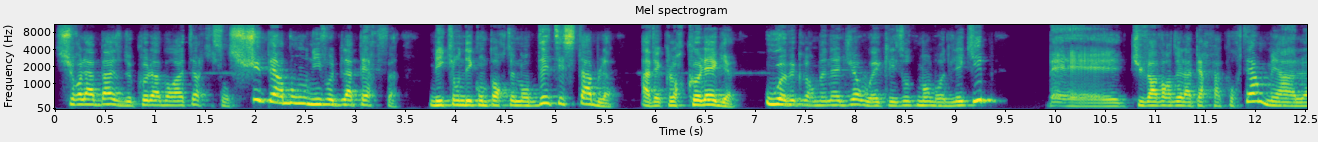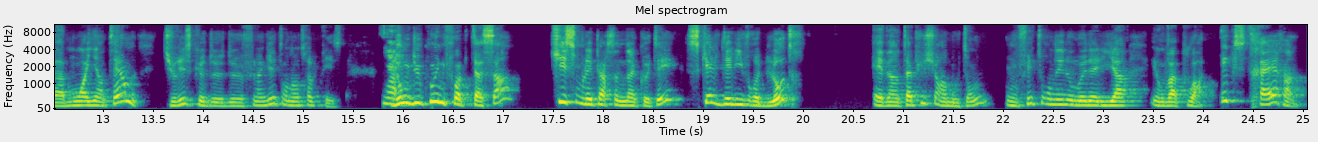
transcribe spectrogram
sur la base de collaborateurs qui sont super bons au niveau de la perf, mais qui ont des comportements détestables avec leurs collègues ou avec leur manager ou avec les autres membres de l'équipe, ben, tu vas avoir de la perf à court terme, mais à, moyen terme, tu risques de, flinguer ton entreprise. Donc, du coup, une fois que tu as ça, qui sont les personnes d'un côté, ce qu'elles délivrent de l'autre, eh ben, tu appuies sur un bouton, on fait tourner nos modèles IA et on va pouvoir extraire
